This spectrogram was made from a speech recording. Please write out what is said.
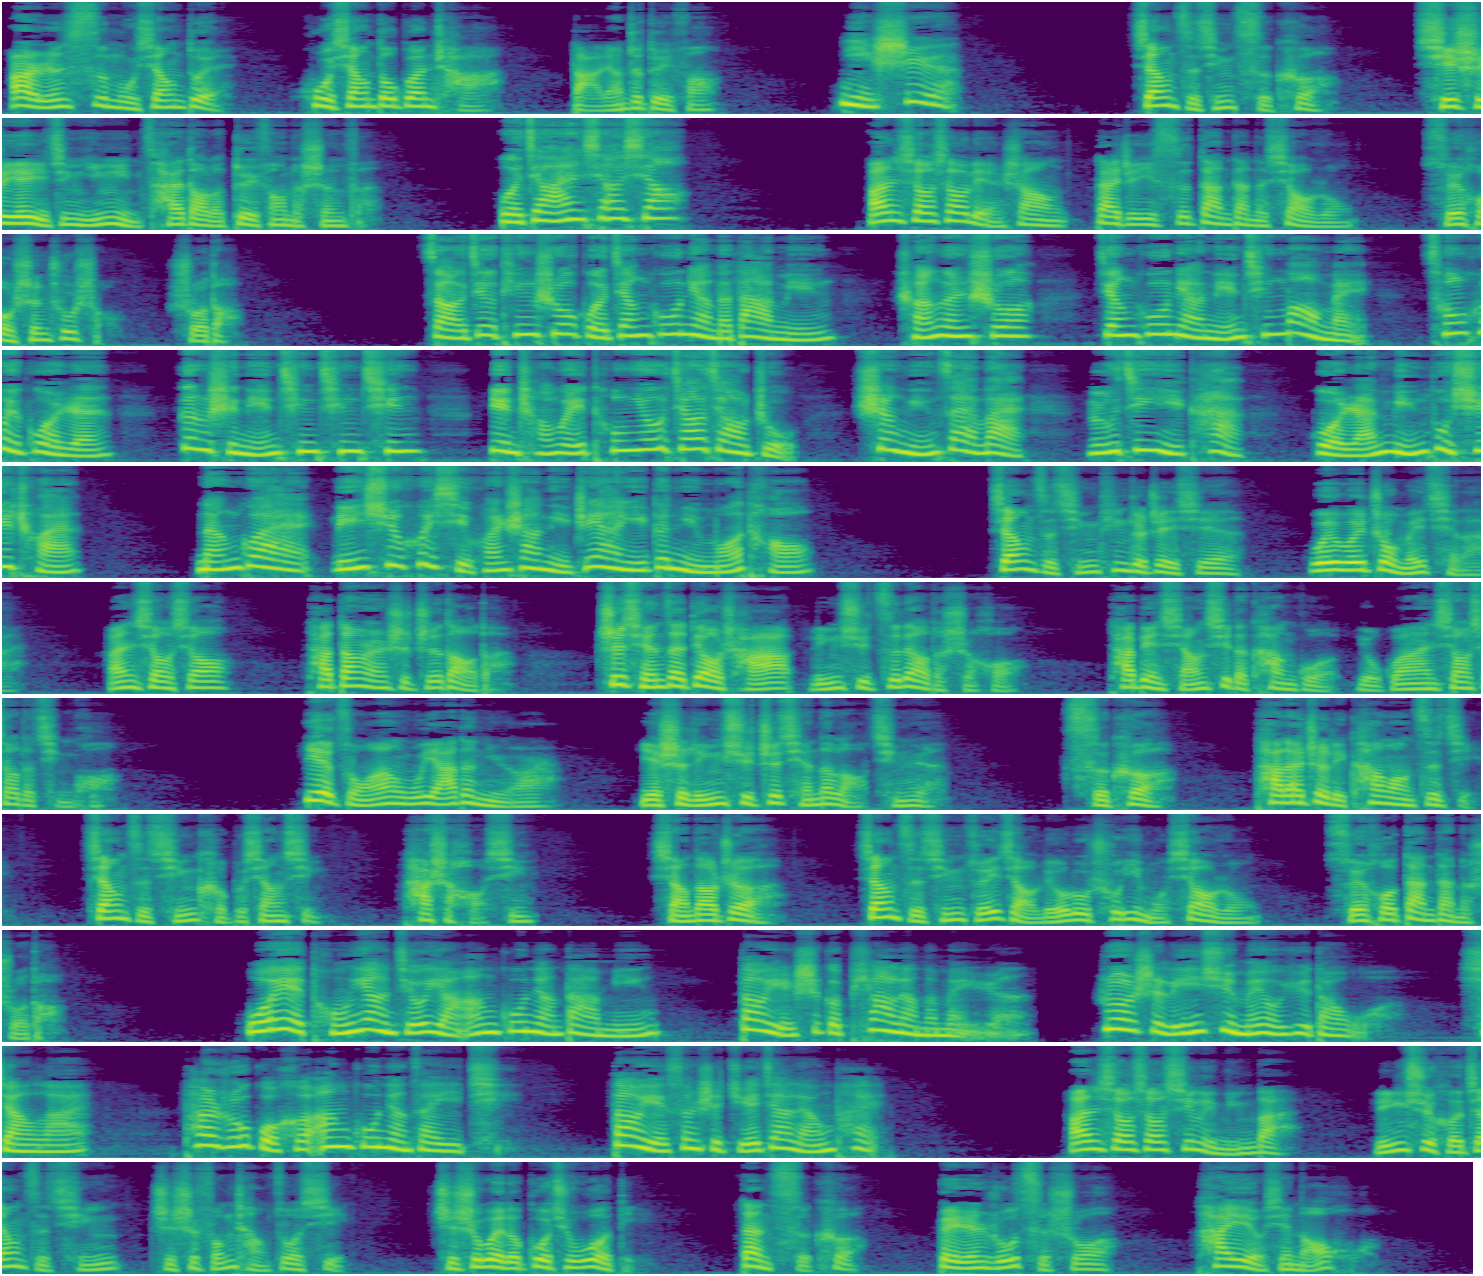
二人四目相对，互相都观察打量着对方。你是江子晴，此刻其实也已经隐隐猜到了对方的身份。我叫安潇潇。安潇潇脸上带着一丝淡淡的笑容，随后伸出手说道：“早就听说过江姑娘的大名，传闻说江姑娘年轻貌美，聪慧过人，更是年轻轻轻便成为通幽教教主。”盛名在外，如今一看，果然名不虚传。难怪林旭会喜欢上你这样一个女魔头。江子晴听着这些，微微皱眉起来。安潇潇，她当然是知道的。之前在调查林旭资料的时候，她便详细的看过有关安潇潇的情况。叶总安无涯的女儿，也是林旭之前的老情人。此刻他来这里看望自己，江子晴可不相信他是好心。想到这。江子晴嘴角流露出一抹笑容，随后淡淡的说道：“我也同样久仰安姑娘大名，倒也是个漂亮的美人。若是林旭没有遇到我，想来他如果和安姑娘在一起，倒也算是绝佳良配。”安潇潇心里明白，林旭和江子晴只是逢场作戏，只是为了过去卧底。但此刻被人如此说，他也有些恼火。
